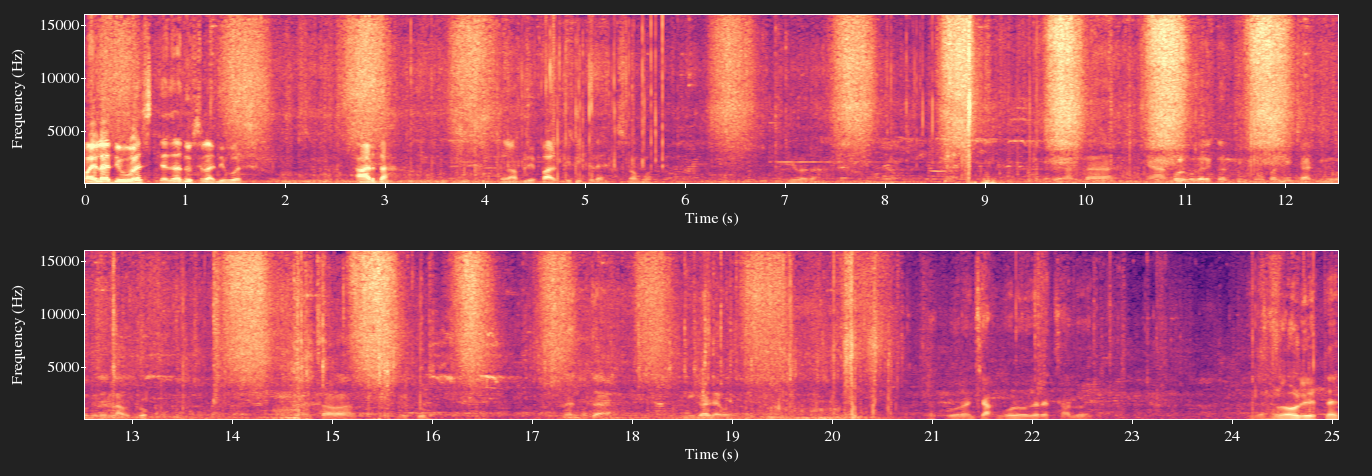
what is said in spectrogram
पहिला दिवस त्याचा दुसरा दिवस. अर्धा. तर आपली पालखी तिकडे आहे समोर. हे बघा. आता हे आंघोळ वगैरे करतो मोबाईलने चार्जिंग वगैरे लावतो. आता भेटू नंतर? निघाल्यावर. पोरांची आंघोळ वगैरे चालू आहे हळूहळू येत आहेत.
